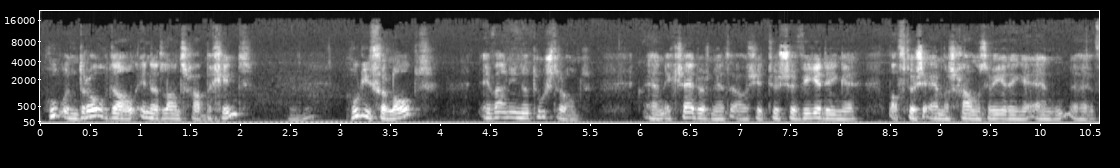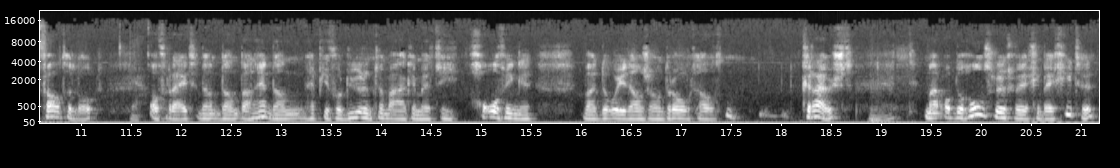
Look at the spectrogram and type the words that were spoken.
hoe een droogdal in het landschap begint, Mhm. hoe die verloopt en waar die naartoe stroomt. En ik zei dus net, als je tussen Weerdingen, of tussen Emmerschans, Weerdingen en eh Valten loopt, Ja. of rijdt, dan, dan, dan, hè, dan heb je voortdurend te maken met die golvingen, waardoor je dan zo'n droogdal kruist. Mhm. Maar op de Hondsrugweg bij Gieten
